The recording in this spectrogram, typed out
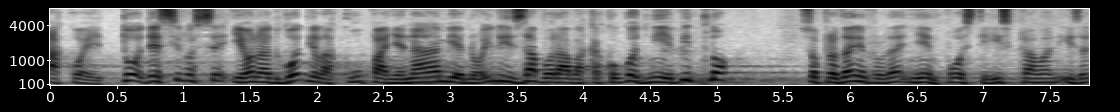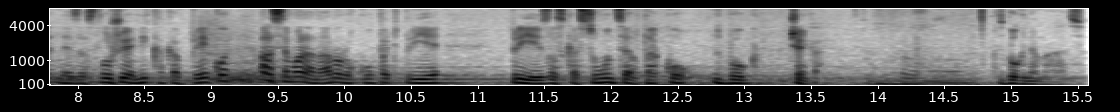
Ako je to desilo se i ona odgodila kupanje namjerno ili zaborava kako god nije bitno, s opravdanjem, opravdanjem, njen post je ispravan i ne zaslužuje nikakav prekor, ali se mora naravno kupati prije, prije izlaska sunca, ili tako, zbog čega? Zbog namaza.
